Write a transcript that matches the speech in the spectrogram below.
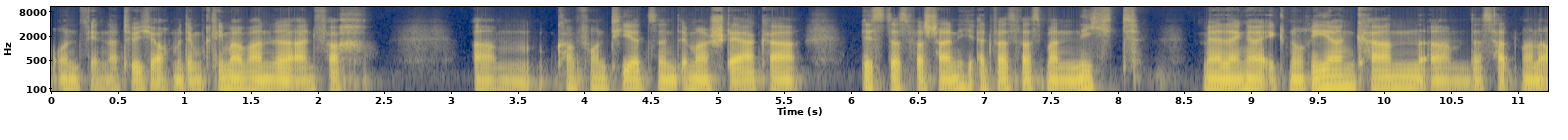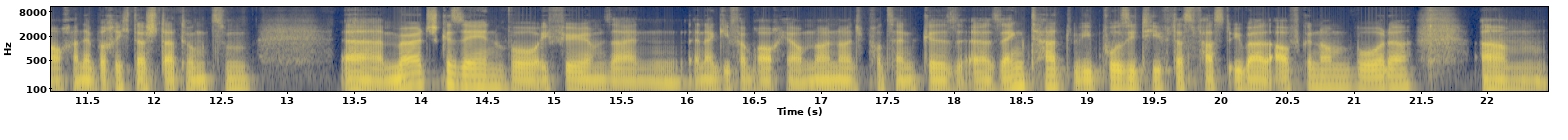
und wir natürlich auch mit dem Klimawandel einfach ähm, konfrontiert sind, immer stärker, ist das wahrscheinlich etwas, was man nicht mehr länger ignorieren kann. Ähm, das hat man auch an der Berichterstattung zum äh, Merge gesehen, wo Ethereum seinen Energieverbrauch ja um 99 Prozent gesenkt hat, wie positiv das fast überall aufgenommen wurde. Ähm,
